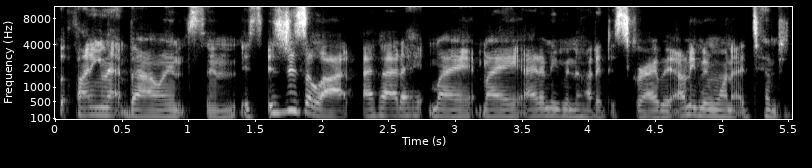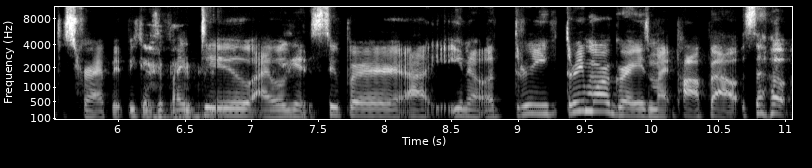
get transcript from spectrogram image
but finding that balance and it's, it's just a lot. I've had a, my my i don't even know how to describe it. I don't even want to attempt to describe it because if i do i will get super uh, you know a three three more grays might pop out. So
